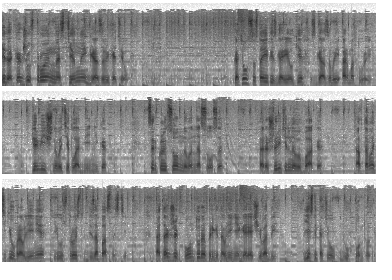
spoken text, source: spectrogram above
Итак, как же устроен настенный газовый котел? Котел состоит из горелки с газовой арматурой, первичного теплообменника, циркуляционного насоса, расширительного бака, автоматики управления и устройств безопасности – а также контура приготовления горячей воды, если котел двухконтурный.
